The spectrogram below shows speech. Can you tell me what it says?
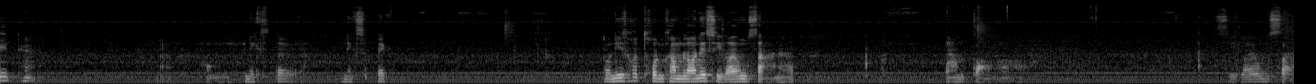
นิดฮะอ่าของ Nexter Next Spec ตัวนี้เขาทนความร้อนได้ 400 องศานะครับ ตามกล่องเขา400 องศา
